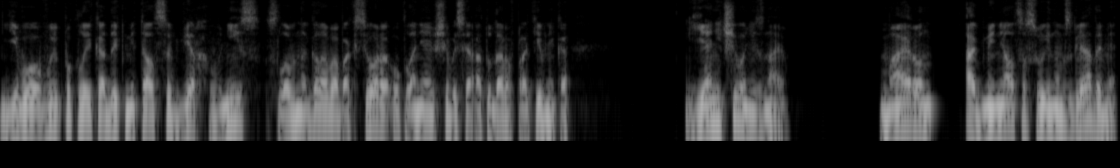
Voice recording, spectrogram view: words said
Его выпуклый кадык метался вверх-вниз, словно голова боксера, уклоняющегося от ударов противника — я ничего не знаю. Майрон обменялся с Уином взглядами.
